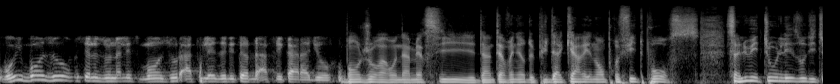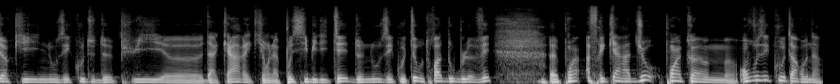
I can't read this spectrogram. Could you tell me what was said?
Oui, bonjour, monsieur le journaliste. Bonjour à tous les auditeurs d'Africa Radio. Bonjour Aruna, merci d'intervenir depuis Dakar et on en profite pour saluer tous les auditeurs qui nous écoutent depuis euh, Dakar et qui ont la possibilité de nous écouter au www.africaradio.com. On vous écoute Aruna.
